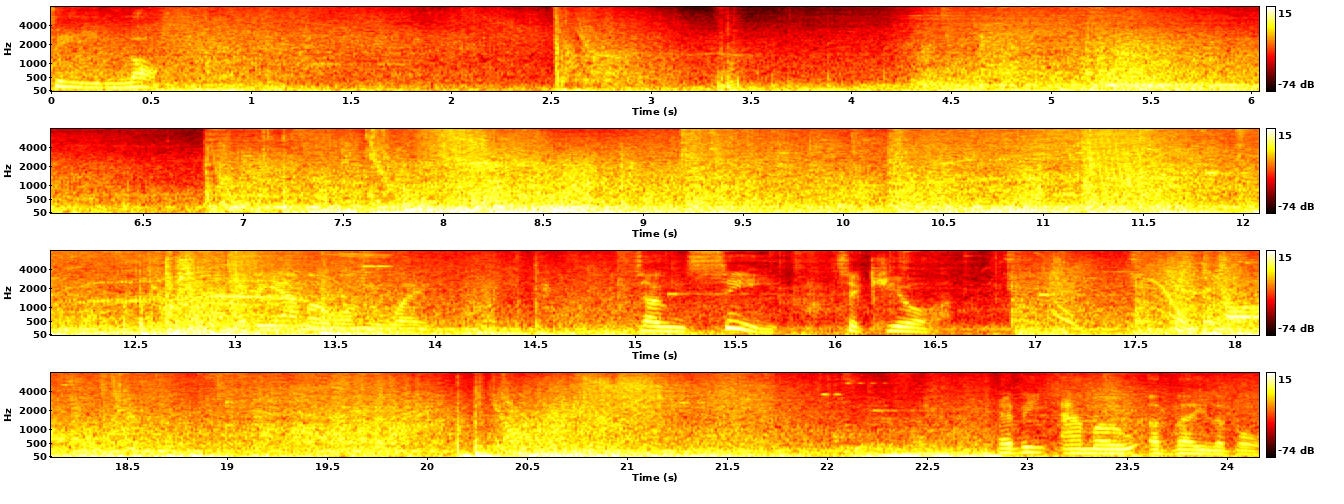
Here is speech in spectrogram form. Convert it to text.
C lost. Heavy ammo on the way. Zone C secure. Heavy ammo available.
